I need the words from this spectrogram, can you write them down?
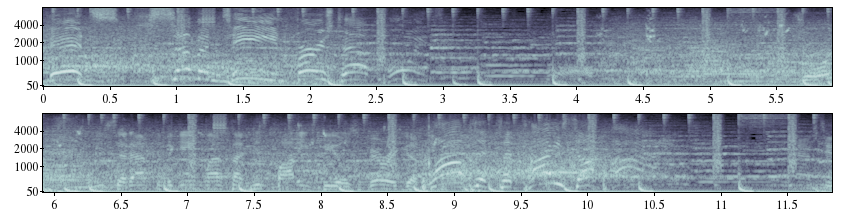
hits. 17 first half points. George, he said after the game last night, his body feels very good. Lobs it to Tice up high. Have to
